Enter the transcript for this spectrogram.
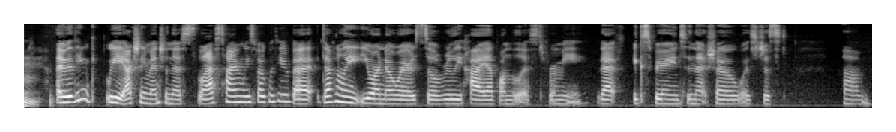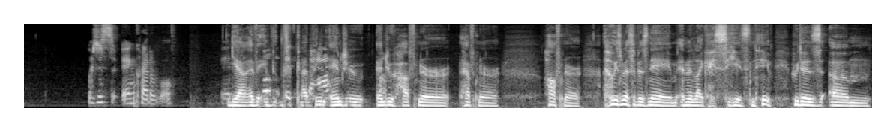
Hmm. I think we actually mentioned this last time we spoke with you, but definitely You Are Nowhere is still really high up on the list for me. That experience in that show was just um, was just incredible. It, yeah, I, th- I think Andrew Andrew Hoffner Hefner Hoffner. I always mess up his name, and then like I see his name. Who does um,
